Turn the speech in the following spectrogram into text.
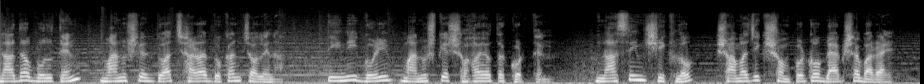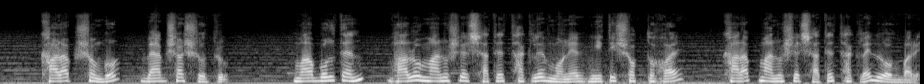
দাদা বলতেন, মানুষের দোয়া ছাড়া দোকান চলে না। তিনি গরিব মানুষকে সহায়তা করতেন। নাসিম শিখল, সামাজিক সম্পর্ক ব্যবসা বাড়ায়। খারাপ সঙ্গ ব্যবসার শত্রু। মা বলতেন, ভালো মানুষের সাথে থাকলে মনের নীতি শক্ত হয়, খারাপ মানুষের সাথে থাকলে লোভ বাড়ে।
